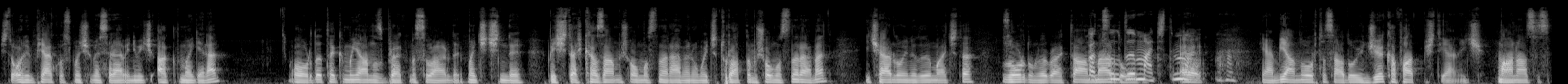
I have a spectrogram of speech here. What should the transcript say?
işte Olympiakos maçı mesela benim hiç aklıma gelen orada takımı yalnız bırakması vardı maç içinde Beşiktaş kazanmış olmasına rağmen o maçı tur atlamış olmasına rağmen içeride oynadığı maçta zor durumda bıraktığı anlar Atıldığı da oldu. maç değil mi? Evet. Yani bir anda orta sahada oyuncuya kafa atmıştı yani hiç manasız.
